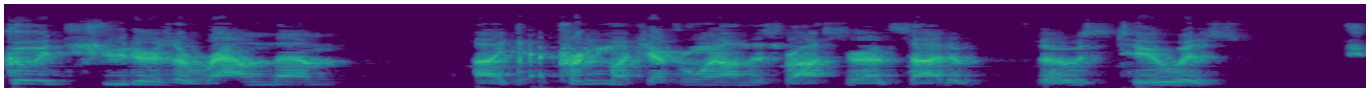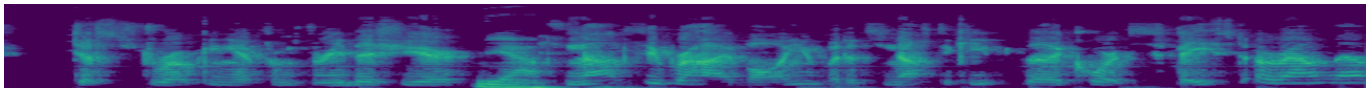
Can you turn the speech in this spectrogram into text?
good shooters around them. Like pretty much everyone on this roster outside of those two is just stroking it from three this year. Yeah. It's not super high volume, but it's enough to keep the court spaced around them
